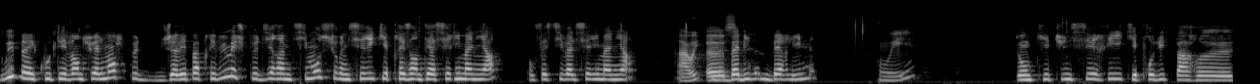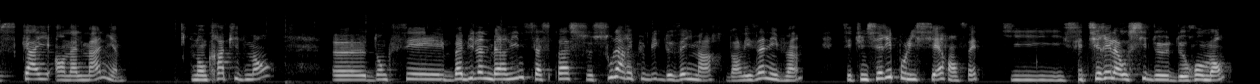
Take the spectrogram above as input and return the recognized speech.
Oui, bah écoute, éventuellement, je peux, j'avais pas prévu, mais je peux dire un petit mot sur une série qui est présentée à Sérimania, au festival Sérimania, Ah oui euh, Babylon Berlin. Oui. Donc qui est une série qui est produite par euh, Sky en Allemagne. Donc rapidement, euh, donc c'est Babylon Berlin, ça se passe sous la République de Weimar dans les années 20. C'est une série policière en fait qui s'est tirée là aussi de, romans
